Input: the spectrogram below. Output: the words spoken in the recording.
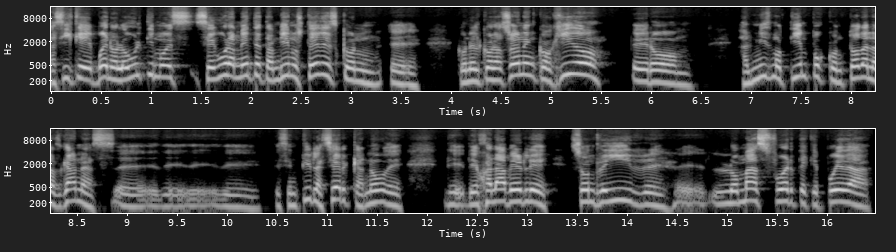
Así que, bueno, lo último es seguramente también ustedes con, eh, con el corazón encogido, pero al mismo tiempo con todas las ganas eh, de, sentirla cerca, ¿no? De, ojalá verle sonreír lo más fuerte que pueda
